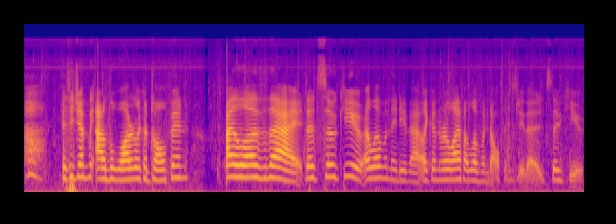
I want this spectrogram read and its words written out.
is he jumping out of the water like a dolphin? I love that. That's so cute. I love when they do that. Like in real life, I love when dolphins do that. It's so cute.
